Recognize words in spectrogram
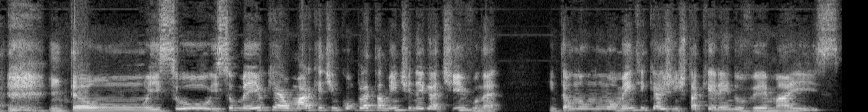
então, isso, isso meio que é o marketing completamente negativo, né? Então, no, no momento em que a gente está querendo ver mais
